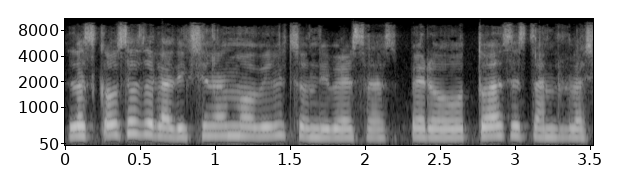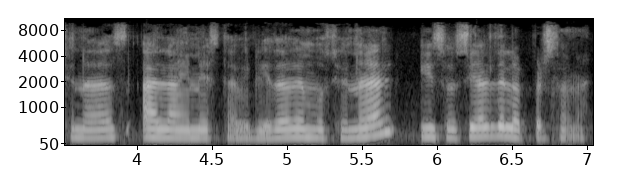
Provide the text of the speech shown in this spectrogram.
Las causas de la adicción al móvil son diversas, pero todas están relacionadas a la inestabilidad emocional y social de la persona,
